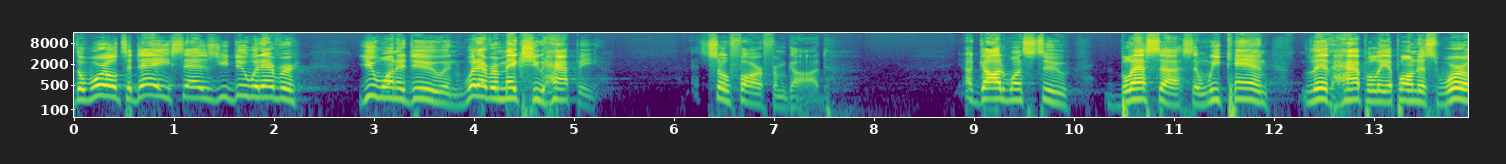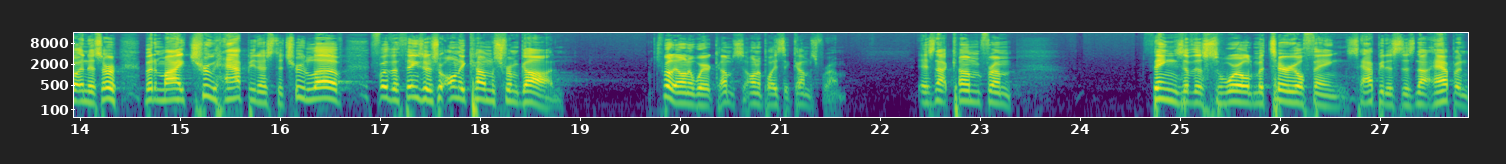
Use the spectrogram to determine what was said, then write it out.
the world today says you do whatever you want to do and whatever makes you happy. That's so far from God. Now, God wants to bless us and we can live happily upon this world and this earth, but my true happiness, the true love for the things that only comes from God. It's really only where it comes, only place it comes from. It's not come from things of this world, material things. Happiness does not happen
